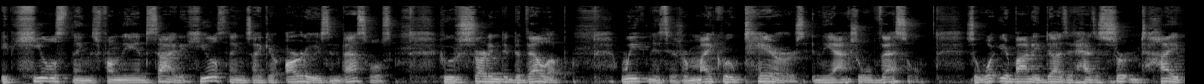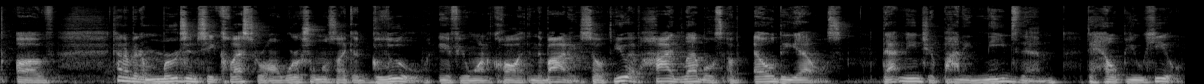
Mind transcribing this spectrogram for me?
It heals things from the inside. It heals things like your arteries and vessels, who are starting to develop weaknesses or micro tears in the actual vessel. So what your body does, it has a certain type of kind of an emergency cholesterol works almost like a glue, if you want to call it, in the body. So if you have high levels of LDLs, that means your body needs them to help you heal.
